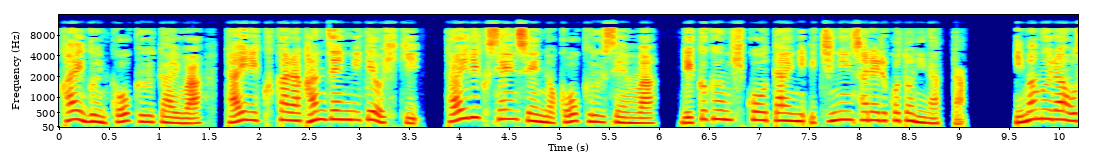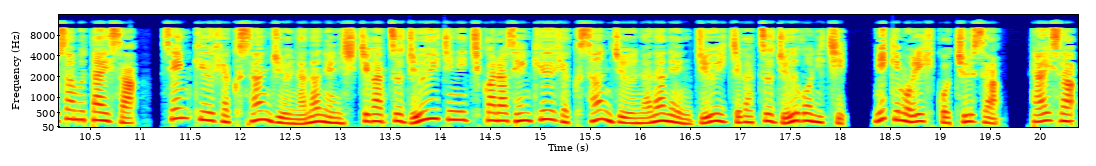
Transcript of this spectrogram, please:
海軍航空隊は大陸から完全に手を引き、大陸戦線の航空船は陸軍飛行隊に一任されることになった。今村治大佐、1937年7月11日から1937年11月15日、三木森彦中佐、大佐、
